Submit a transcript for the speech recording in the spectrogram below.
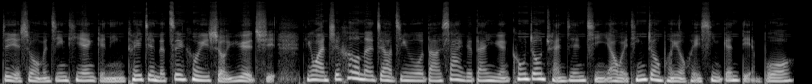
这也是我们今天给您推荐的最后一首乐曲。听完之后呢，就要进入到下一个单元——空中传真情，要为听众朋友回信跟点播。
